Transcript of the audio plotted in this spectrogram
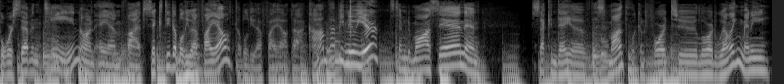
417 on AM 560 WFIL, WFIL.com. Happy New Year. It's Tim DeMoss in and second day of this month. Looking forward to, Lord willing, many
